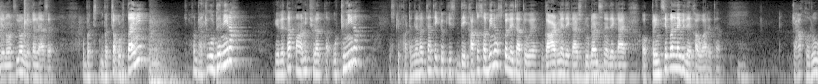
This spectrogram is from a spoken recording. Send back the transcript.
ये नोट्स लो निकल यहाँ से। वो बच्चा बच्चा उठता ही नहीं। बच्चा उठ नहीं रहा। ये लेता पानी छिड़कता उठ नहीं रहा। उसकी फटने लग जाती है क्योंकि देखा तो सभी ने उसको ले जाते हुए। गार्ड ने देखा है स्टूडेंट्स ने देखा है और प्रिंसिपल ने भी देखा हुआ रहता है। क्या करूँ?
